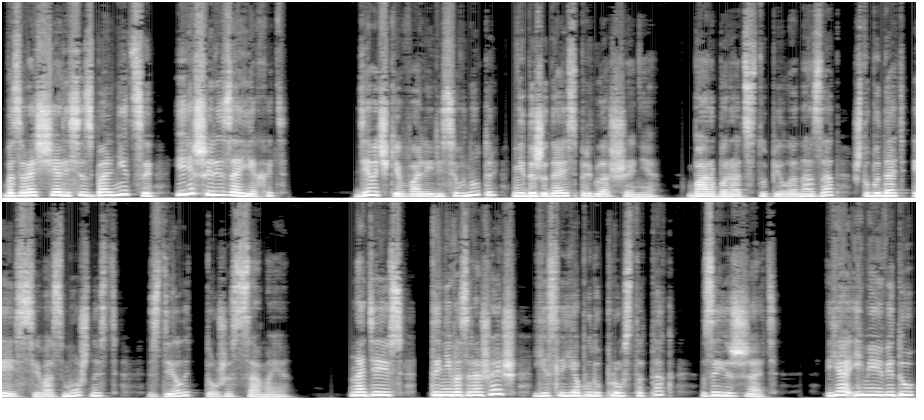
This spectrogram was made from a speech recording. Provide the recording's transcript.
возвращались из больницы и решили заехать. Девочки ввалились внутрь, не дожидаясь приглашения. Барбара отступила назад, чтобы дать Эсси возможность сделать то же самое. «Надеюсь, ты не возражаешь, если я буду просто так заезжать? Я имею в виду,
